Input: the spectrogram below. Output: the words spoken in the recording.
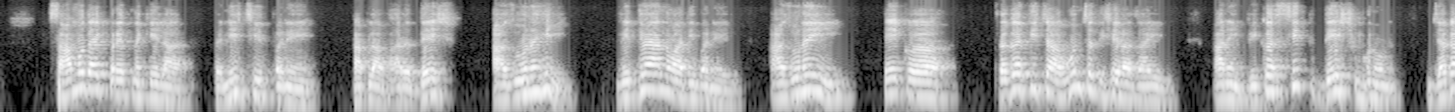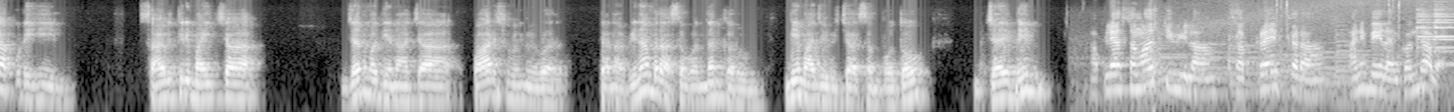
सामुदायिक प्रयत्न केला तर निश्चितपणे आपला भारत देश अजूनही विज्ञानवादी बनेल. अजूनही एक प्रगतीच्या उंच दिशेला जाईल आणि विकसित देश म्हणून जगापुढे येईल. सावित्रीबाईच्या जन्मदिनाच्या पार्श्वभूमीवर त्यांना विनम्र असं वंदन करून मी माझे विचार संपवतो. जय भीम. आपल्या समाज टीव्हीला सबस्क्राईब करा आणि बेल आयकॉन दाबा.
